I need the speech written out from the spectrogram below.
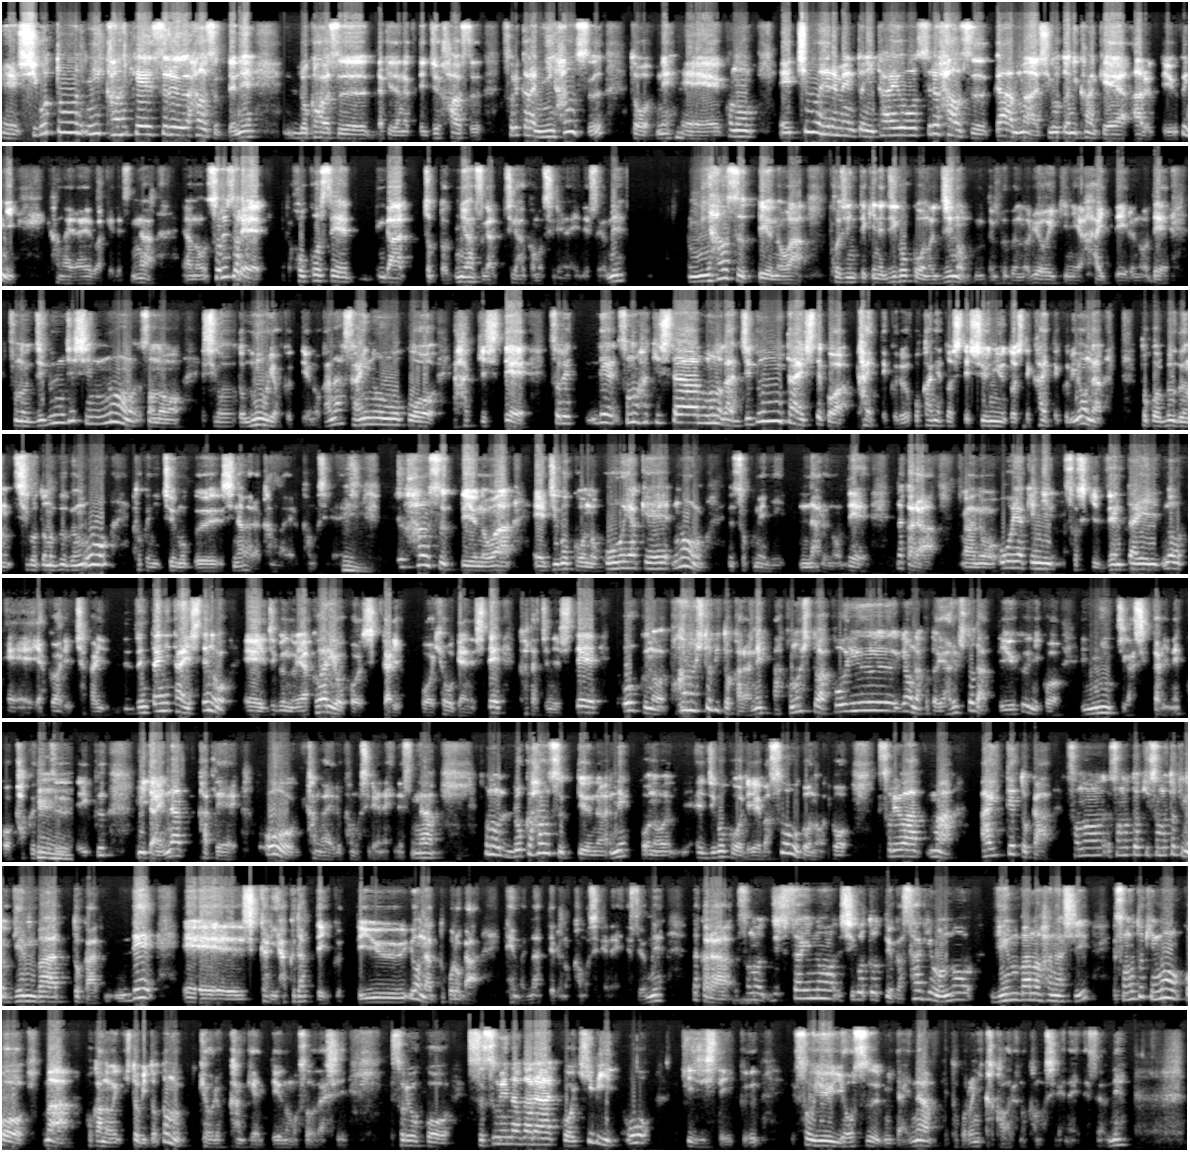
えー仕事に関係するハウスってね、6ハウスだけじゃなくて10ハウス、それから2ハウスとね、えーこの、えー地のエレメントに対応するハウスが、まあ仕事に関係あるっていうふうに考えられるわけですが、あの、それぞれ方向性がちょっとニュアンスが違うかもしれないですよね。ミハウスっていうのは、個人的な自己項の字の部分の領域に入っているので、その自分自身のその仕事能力っていうのかな、才能をこう発揮して、それで、その発揮したものが自分に対してこう返ってくる、お金として収入として返ってくるようなところ、部分、仕事の部分を特に注目しながら考えるかもしれないし、ハウスっていうのは、えー自己項の公の側面になるので、だから、あの、公に組織全体の、えー役割、社会全体に対しての、えー自分の役割をこうしっかりこう表現して、形にして、多くの他の人々からね、あ、この人はこういうようなことをやる人だっていうふうにこう、認知がしっかりね、こう確立していくみたいな過程を考えるかもしれないんですが、このロックハウスっていうのはね、このえ自己項で言えば相互の語。それは、まあ、相手とか、その、その時その時の現場とかで、えーしっかり役立っていくっていうようなところがテーマになってるのかもしれないですよね。だから、その実際の仕事っていうか作業の現場の話、その時の、こう、まあ、他の人々との協力関係っていうのもそうだし、それをこう、進めながら、こう、日々を維持していく、そういう様子みたいなところに関わるのかもしれないですよね。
